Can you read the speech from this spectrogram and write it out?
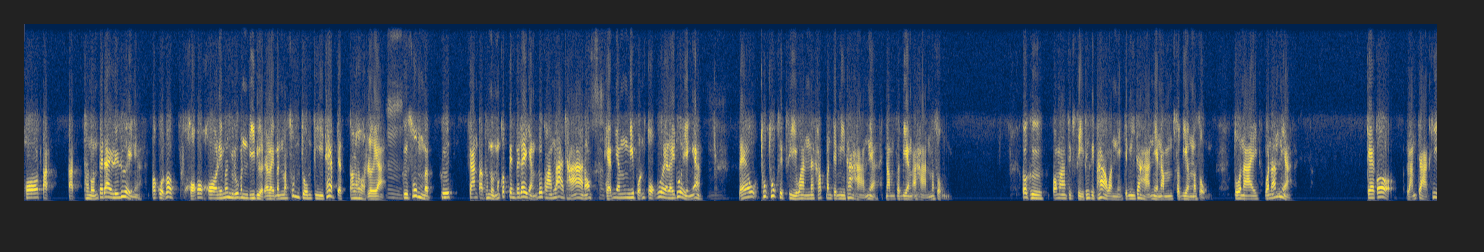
พอตัดตัดถนนไปได้เรื่อยๆเนี่ย ปรากฏว่าขอกคนี่มันไม่รู้มันดีเดือดอะไร มันมาซุ่มโจมตีแทบจะตลอดเลยอะอืมคือซุ่มแบบคือการตัดถนนมันก็เป็นไปได้อย่างด้วยความล่าช้าเนาะครับแถมยังมีฝนตกด้วยอะไรด้วยอย่างเงี้ยอืมแล้วทุกๆ 14 วันนะครับ มันจะมีทหารเนี่ยนำเสบียงอาหารมาส่ง ก็คือประมาณ14ถึง15วันเนี่ยจะมีทหารเนี่ยนำเสบียงมาส่ง ตัวนายวันนั้นเนี่ย แกก็หลังจากที่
